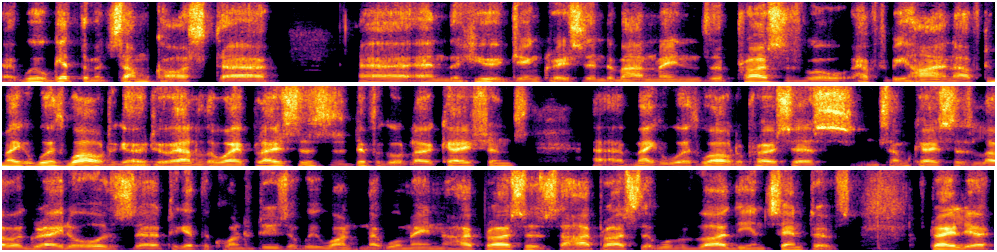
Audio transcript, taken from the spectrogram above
Uh, we'll get them at some cost, uh, uh and the huge increase in demand means the prices will have to be high enough to make it worthwhile to go to out of the way places, difficult locations, uh, make it worthwhile to process, in some cases, lower grade ores uh, to get the quantities that we want. And that will mean high prices, the high price that will provide the incentives. Australia,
